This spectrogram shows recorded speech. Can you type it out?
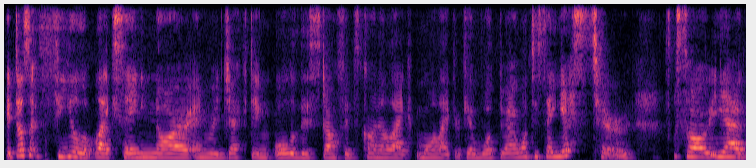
it doesn't feel like saying no and rejecting all of this stuff. It's kind of like more like, okay, what do I want to say yes to? So yeah,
